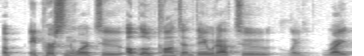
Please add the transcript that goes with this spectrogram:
a, a, person were to upload content, they would have to like write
